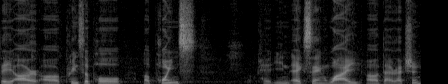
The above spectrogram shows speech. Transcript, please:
they are uh, principal uh, points okay, in x and y uh, direction.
